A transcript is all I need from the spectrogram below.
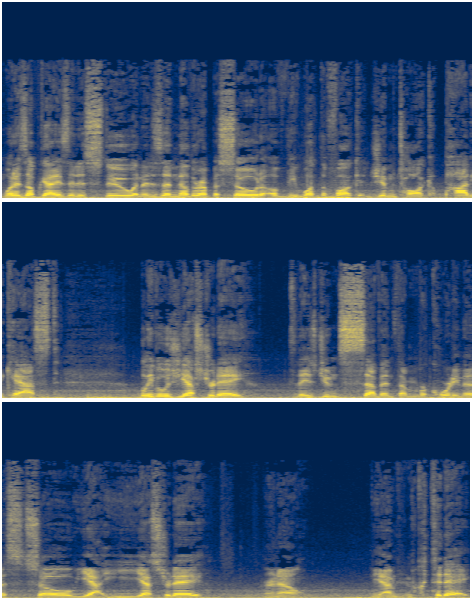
What is up, guys? It is Stu, and it is another episode of the What the Fuck Gym Talk podcast. I believe it was yesterday. Today's June 7th. I'm recording this. So, yeah, yesterday, or no, yeah, today.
